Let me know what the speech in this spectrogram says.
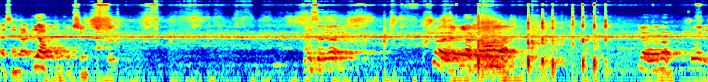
Mesela yaptık yüksek üstü. Mesela şöyle bir yakalama yaptık. Ya da bak şöyle.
